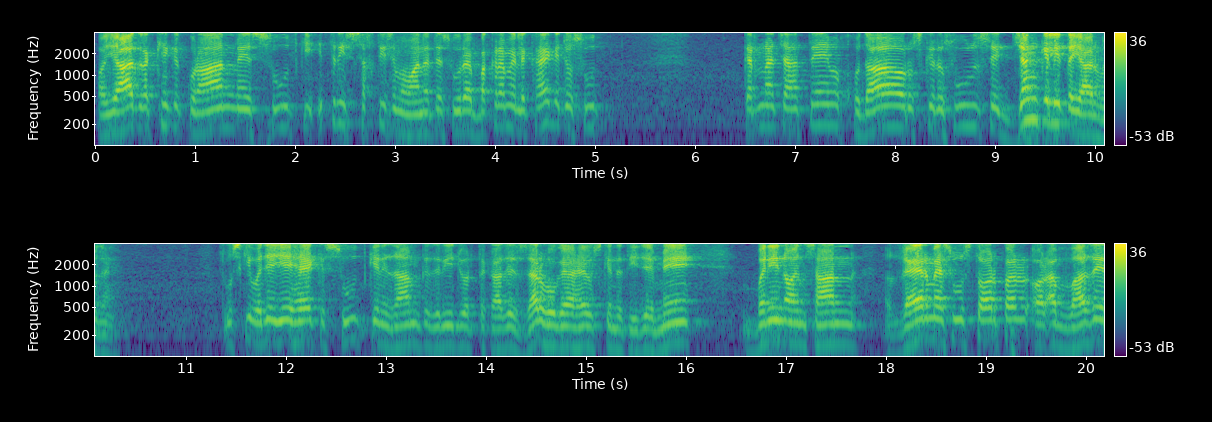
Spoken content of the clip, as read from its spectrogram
اور یاد رکھیں کہ قرآن میں سود کی اتنی سختی سے ممانت ہے، سورہ بکرہ میں لکھا ہے کہ جو سود کرنا چاہتے ہیں وہ خدا اور اس کے رسول سے جنگ کے لیے تیار ہو جائیں۔ تو اس کی وجہ یہ ہے کہ سود کے نظام کے ذریعے جو ارتکاز زر ہو گیا ہے، اس کے نتیجے میں بنی نو انسان غیر محسوس طور پر اور اب واضح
